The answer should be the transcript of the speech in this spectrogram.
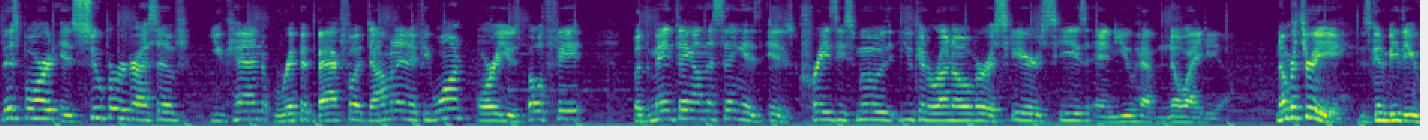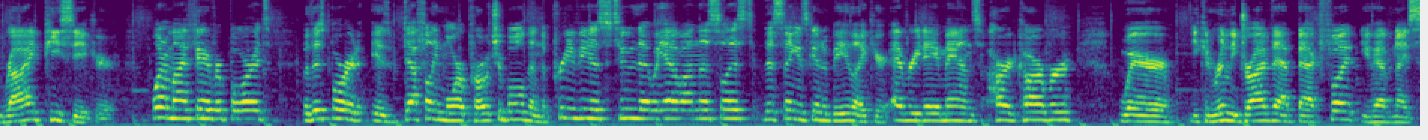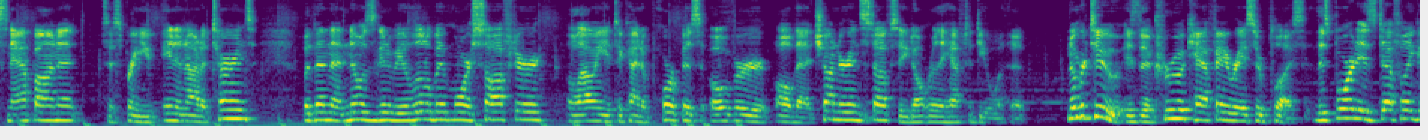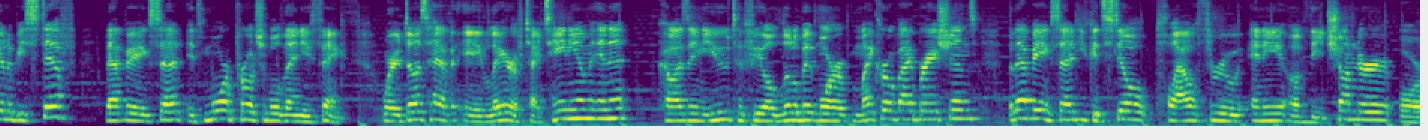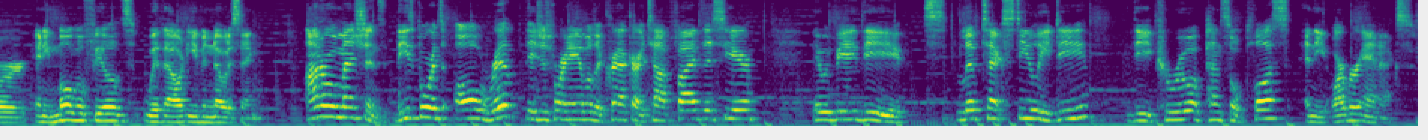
This board is super aggressive. You can rip it back foot dominant if you want, or use both feet. But the main thing on this thing is, is crazy smooth. You can run over a skier's skis and you have no idea. Number three is gonna be the Ride Peace Seeker. One of my favorite boards, but this board is definitely more approachable than the previous two that we have on this list. This thing is gonna be like your everyday man's hard carver, where you can really drive that back foot. You have nice snap on it to spring you in and out of turns, but then that nose is gonna be a little bit more softer, allowing it to kind of porpoise over all that chunder and stuff so you don't really have to deal with it. Number two is the Korua Cafe Racer Plus. This board is definitely gonna be stiff. That being said, it's more approachable than you think, where it does have a layer of titanium in it, causing you to feel a little bit more micro vibrations. But that being said, you could still plow through any of the chunder or any mogul fields without even noticing. Honorable mentions, these boards all rip, they just weren't able to crack our top five this year. It would be the Libtech Steely D, the Korua Pencil Plus, and the Arbor Annex.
